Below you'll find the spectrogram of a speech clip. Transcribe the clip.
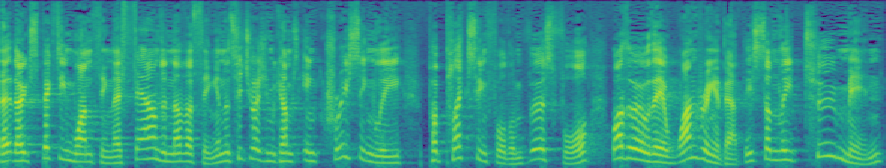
They're expecting one thing, they found another thing, and the situation becomes increasingly perplexing for them. Verse 4 While they were there wondering about this, suddenly two men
